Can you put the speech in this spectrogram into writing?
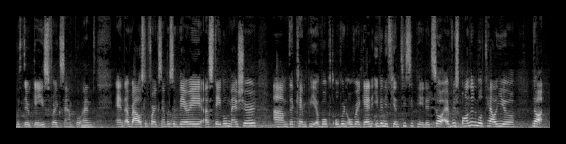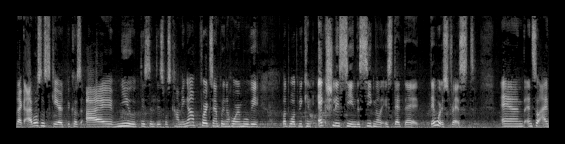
with their gaze, for example, mm. and and arousal, for example, is a very uh, stable measure um, that can be evoked over and over again, even if you anticipate it. So a respondent will tell you, no, like I wasn't scared because I knew this and this was coming up, for example, in a horror movie. But what we can actually see in the signal is that they, they were stressed and and so I,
